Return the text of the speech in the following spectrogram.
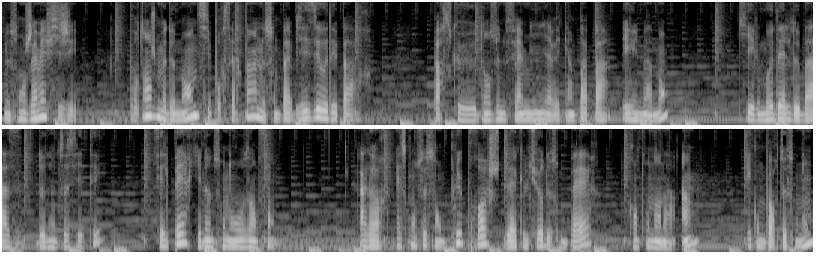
ne sont jamais figées. Pourtant, je me demande si pour certains, elles ne sont pas biaisées au départ. Parce que dans une famille avec un papa et une maman, qui est le modèle de base de notre société, c'est le père qui donne son nom aux enfants. Alors, est-ce qu'on se sent plus proche de la culture de son père quand on en a un et qu'on porte son nom?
